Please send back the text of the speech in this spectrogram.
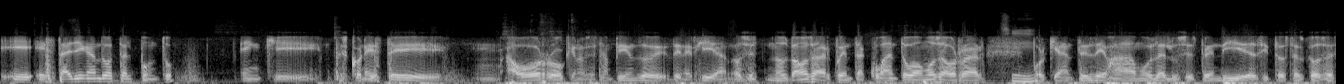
eh, está llegando a tal punto en que pues con este mm, ahorro que nos están pidiendo de, de energía, nos, nos vamos a dar cuenta cuánto vamos a ahorrar, Sí. porque antes dejábamos las luces prendidas y todas estas cosas,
